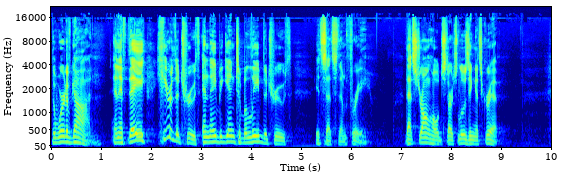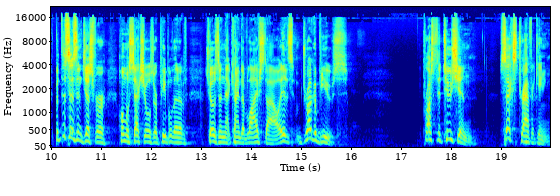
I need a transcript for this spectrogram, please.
the Word of God. And if they hear the truth and they begin to believe the truth, it sets them free. That stronghold starts losing its grip. But this isn't just for homosexuals or people that have chosen that kind of lifestyle. It's drug abuse, prostitution, sex trafficking,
